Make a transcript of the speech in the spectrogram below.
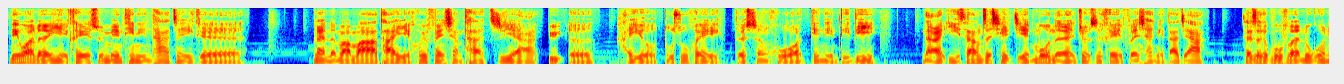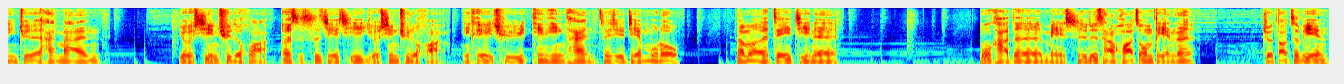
另外呢，也可以顺便听听她这个懒人妈妈，她也会分享她的职涯、育儿，还有读书会的生活点点滴滴。那以上这些节目呢，就是可以分享给大家。在这个部分，如果你觉得还蛮有兴趣的话，二十四节气有兴趣的话，你可以去听听看这些节目喽。那么这一集呢，木卡的美食日常划重点呢，就到这边，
